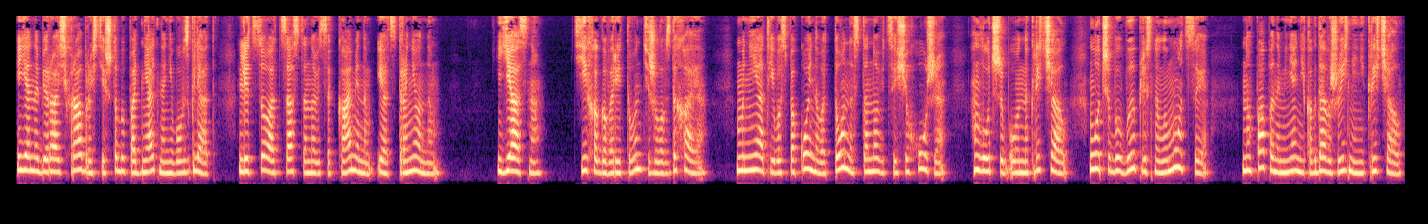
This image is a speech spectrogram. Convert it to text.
и я набираюсь храбрости, чтобы поднять на него взгляд. Лицо отца становится каменным и отстраненным. «Ясно», – тихо говорит он, тяжело вздыхая. Мне от его спокойного тона становится еще хуже. Лучше бы он накричал, лучше бы выплеснул эмоции. Но папа на меня никогда в жизни не кричал.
